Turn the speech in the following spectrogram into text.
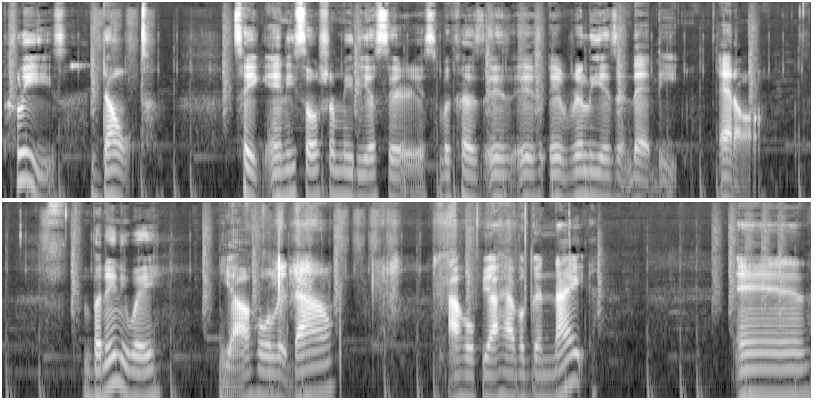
please don't take any social media serious because it, it, it really isn't that deep at all. But anyway, Y'all hold it down. I hope y'all have a good night. And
